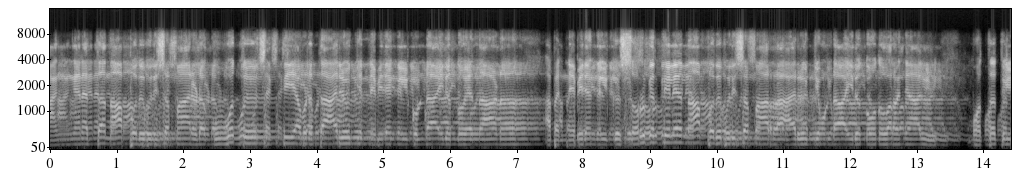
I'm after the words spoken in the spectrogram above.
അങ്ങനത്തെ നാൽപ്പത് പുരുഷന്മാരുടെ കൂവത്ത് ശക്തി അവിടുത്തെ ആരോഗ്യം നബിതങ്ങൾക്കുണ്ടായിരുന്നു എന്നാണ്. അപ്പൊ നബിതങ്ങൾക്ക് സ്വർഗത്തിലെ നാൽപ്പത് പുരുഷന്മാരുടെ ആരോഗ്യം ഉണ്ടായിരുന്നു എന്ന് പറഞ്ഞാൽ മൊത്തത്തിൽ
